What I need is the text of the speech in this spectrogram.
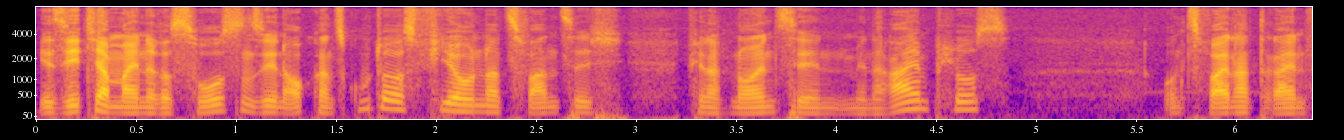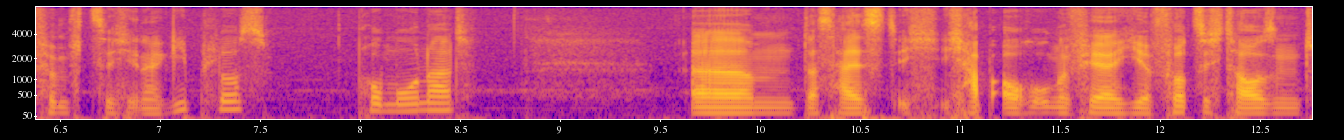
Ihr seht ja, meine Ressourcen sehen auch ganz gut aus. 420, 419 Mineralien plus und 253 Energie plus pro Monat. Ähm, das heißt, ich, ich habe auch ungefähr hier 40.000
